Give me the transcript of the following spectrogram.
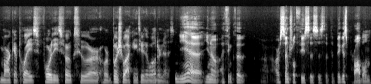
marketplace for these folks who are who are bushwhacking through the wilderness. Yeah, you know, I think that our central thesis is that the biggest problem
